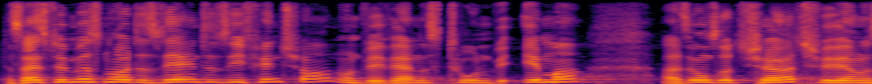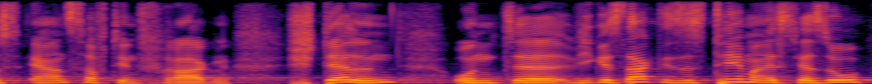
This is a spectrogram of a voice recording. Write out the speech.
Das heißt, wir müssen heute sehr intensiv hinschauen und wir werden es tun wie immer. Also unsere Church, wir werden uns ernsthaft den Fragen stellen. Und äh, wie gesagt, dieses Thema ist ja so,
